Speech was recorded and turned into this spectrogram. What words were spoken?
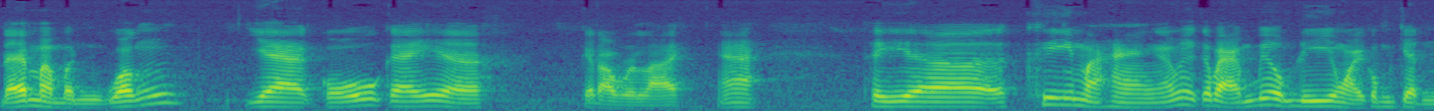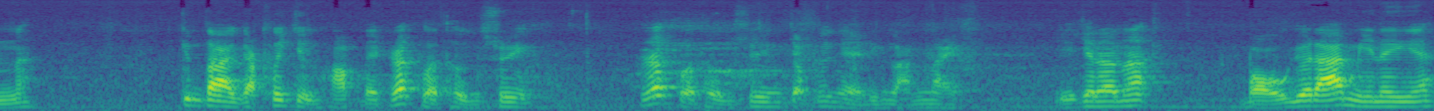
để mà mình quấn gia cố cái ờ, cái đầu này lại ha. Thì uh, khi mà hàng giống như các bạn biết không đi ngoài công trình chúng ta gặp cái trường hợp này rất là thường xuyên rất là thường xuyên trong cái nghề điện lạnh này. Vậy cho nên á bộ gió đá mini á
